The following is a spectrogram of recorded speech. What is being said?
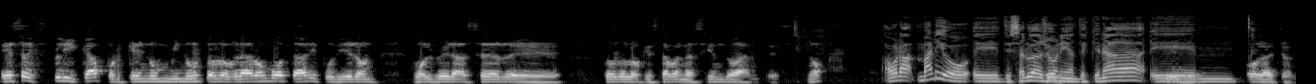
Eso explica por qué en un minuto lograron votar y pudieron volver a hacer eh, todo lo que estaban haciendo antes, ¿no? Ahora, Mario, eh, te saluda Johnny antes que nada. Eh, Hola, John.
